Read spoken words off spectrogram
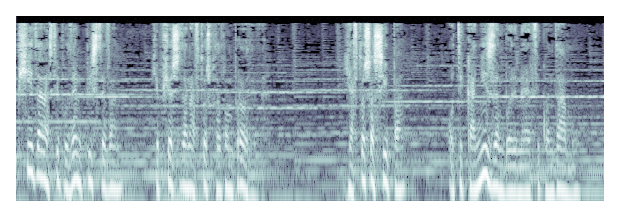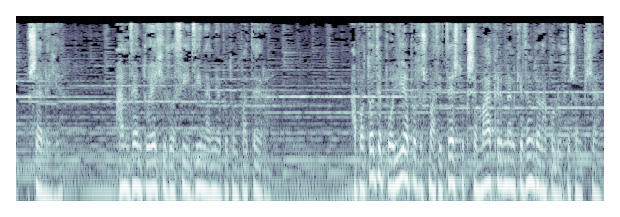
ποιοι ήταν αυτοί που δεν πίστευαν και ποιος ήταν αυτός που θα τον πρόδιδε. Γι' αυτό σας είπα ότι κανείς δεν μπορεί να έρθει κοντά μου, τους έλεγε, αν δεν του έχει δοθεί η δύναμη από τον Πατέρα. Από τότε πολλοί από τους μαθητές του ξεμάκρυναν και δεν τον ακολουθούσαν πια.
